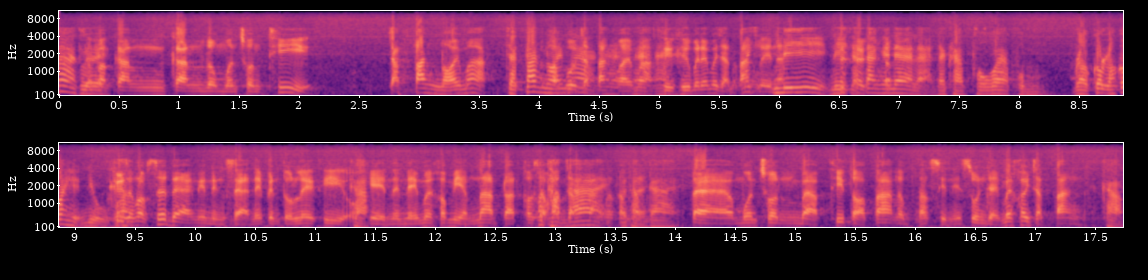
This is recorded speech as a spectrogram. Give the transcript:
มากเลยสำหรับการการรวมมวลชนที่จัดตั้งน้อยมากจัดตั้งน้อยคำพูดมากจัดตั้งน้อยมากฮะคือคือไม่ได้ไม่จัดตั้งเลยนะมีมีจัดตั้งแน่ๆแหละนะครับเพราะว่าผมเราก็เราก็เห็นอยู่คือสำหว่ารับเสื้อแดงเนี่ยหนึ่งแสนเนี่ยเป็นตัวเลขที่โอเคในในเมื่อเขามีอำนาจรัฐเขาสามารถจัดตั้งเขาทำได้ แต่มวลชนแบบที่ต่อต้านระบบทักษิณเนี่ยส่วนใหญ่ไม่ค่อยจัดตั้งครับ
